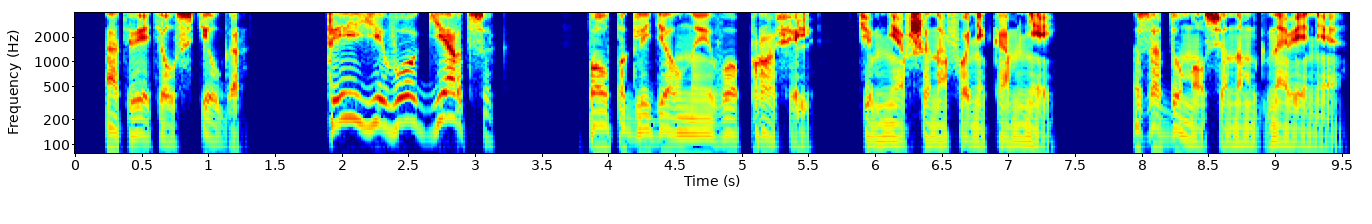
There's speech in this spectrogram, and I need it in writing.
— ответил Стилгар. «Ты его герцог!» Пол поглядел на его профиль, темневший на фоне камней. Задумался на мгновение.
